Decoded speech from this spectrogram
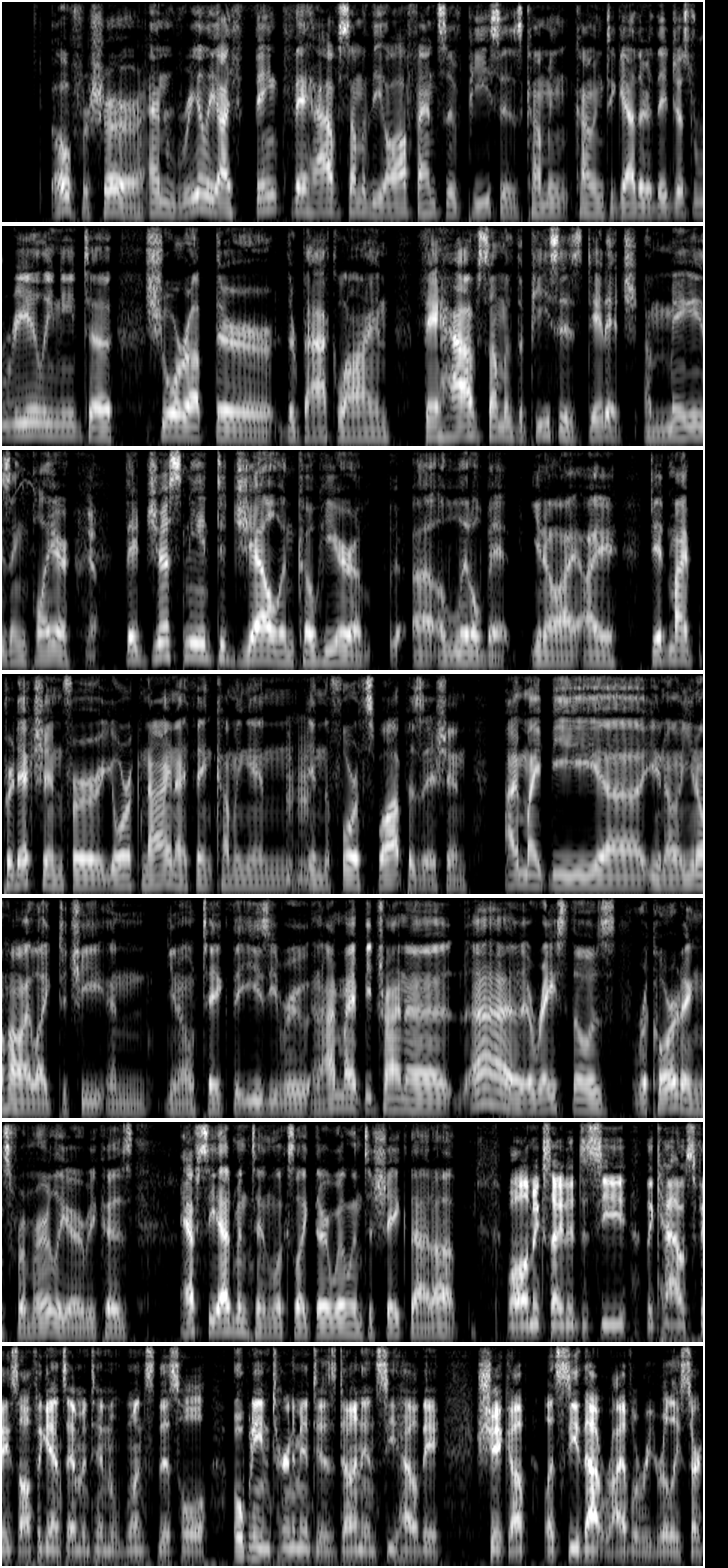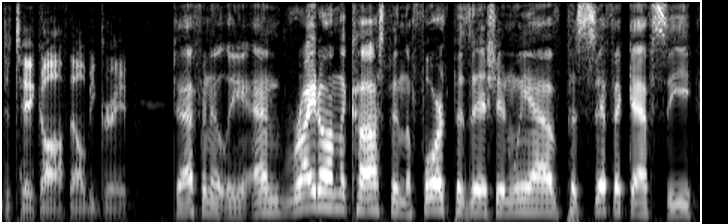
Oh, for sure. And really, I think they have some of the offensive pieces coming coming together. They just really need to shore up their their back line. They have some of the pieces. Didic, amazing player. Yep. They just need to gel and cohere a, a, a little bit. You know, I, I did my prediction for York 9, I think, coming in Mhm. in the fourth spot position. I might be, uh, you know, you know how I like to cheat and you know take the easy route, and I might be trying to uh, erase those recordings from earlier because FC Edmonton looks like they're willing to shake that up. Well, I'm excited to see the Cavs face off against Edmonton once this whole opening tournament is done and see how they shake up. Let's see that rivalry really start to take off. That'll be great. Definitely. And right on the cusp in the fourth position, we have Pacific FC.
